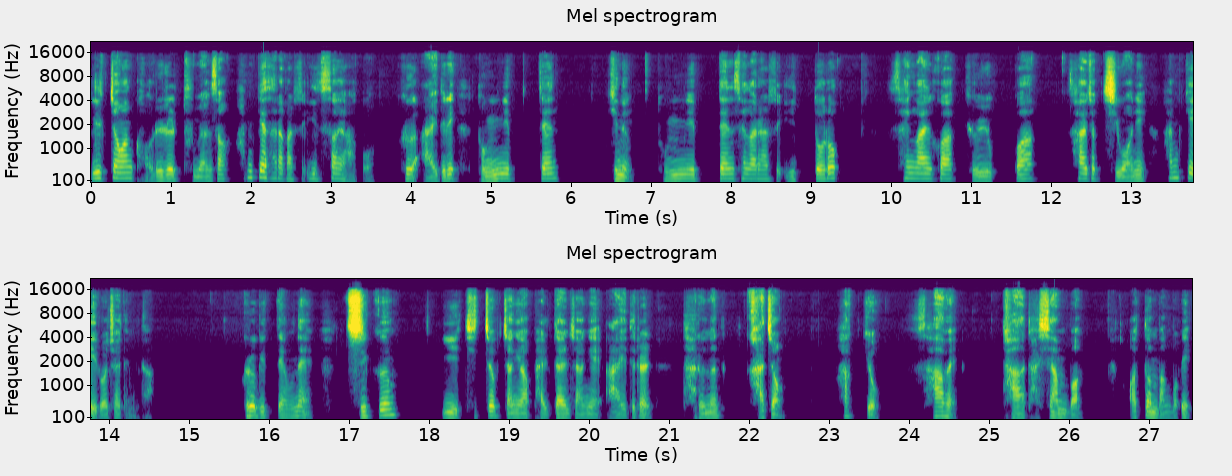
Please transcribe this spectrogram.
일정한 거리를 두면서 함께 살아갈 수 있어야 하고 그 아이들이 독립된 기능, 독립된 생활을 할 수 있도록 생활과 교육과 사회적 지원이 함께 이루어져야 됩니다. 그렇기 때문에 지금 이 지적장애와 발달장애 아이들을 다루는 가정, 학교, 사회 다 다시 한번 어떤 방법이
